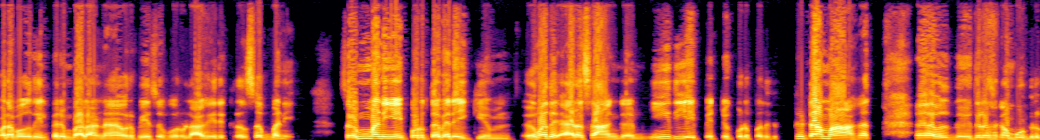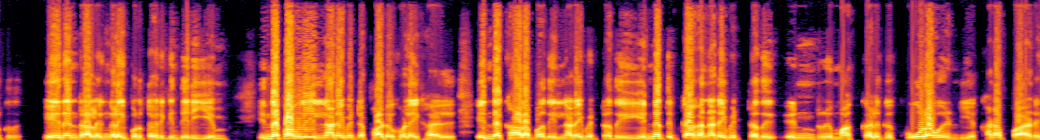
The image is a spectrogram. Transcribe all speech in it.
வடபகுதியில் பெரும்பாலான ஒரு பேசுபொருளாக இருக்கிறது செம்மணி. செம்மணியை பொறுத்த வரைக்கும் எமது அரசாங்கம் நீதியை பெற்றுக் கொடுப்பதுக்கு திட்டமாக திடசகம் ஏனென்றால் எங்களை பொறுத்த வரைக்கும் தெரியும் இந்த பகுதியில் நடைபெற்ற படுகொலைகள் எந்த காலப்பகுதியில் நடைபெற்றது என்னத்திற்காக நடைபெற்றது என்று மக்களுக்கு கூற வேண்டிய கடப்பாடு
